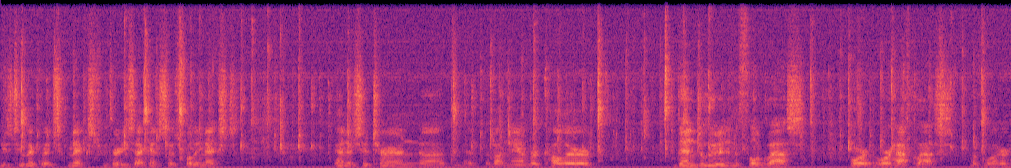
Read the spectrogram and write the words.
these two liquids mixed for thirty seconds, so it's fully mixed and it should turn uh, about an amber color. Then dilute it into full glass or, or half glass of water.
